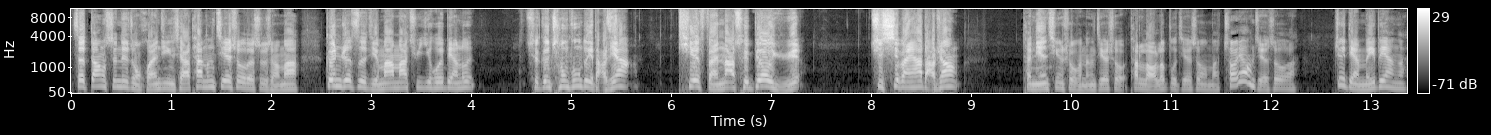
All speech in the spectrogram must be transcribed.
在当时那种环境下，他能接受的是什么？跟着自己妈妈去议会辩论，去跟冲锋队打架，贴反纳粹标语，去西班牙打仗。他年轻时候能接受，他老了不接受吗？照样接受啊，这点没变啊。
